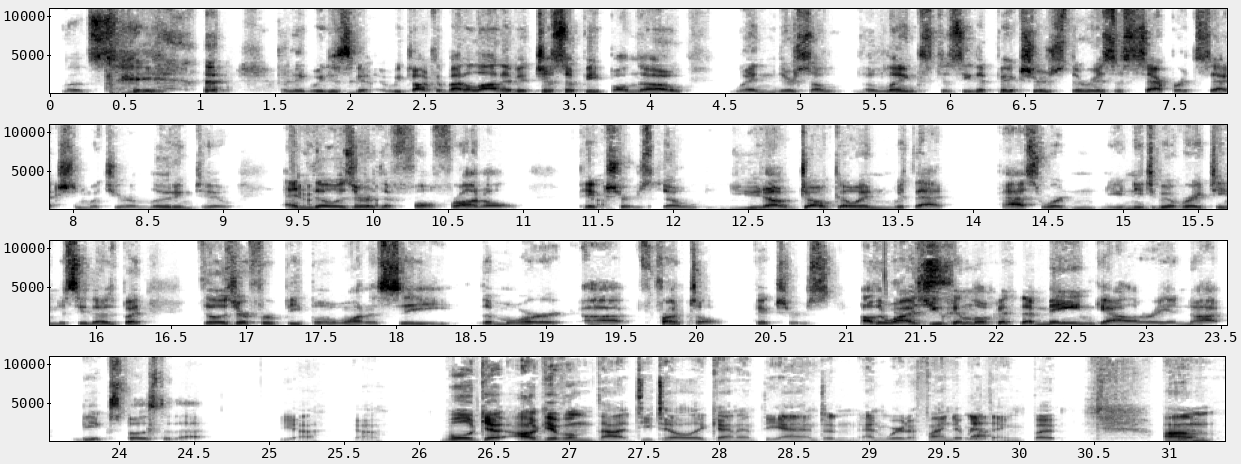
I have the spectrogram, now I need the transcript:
let's see. I think we just we talked about a lot of it. Just so people know, when there's a the links to see the pictures, there is a separate section which you're alluding to, and those are the full frontal pictures. So you know, don't go in with that password, and you need to be over 18 to see those. But those are for people who want to see the more uh, frontal pictures. Otherwise, Yes. you can look at the main gallery and not be exposed to that. Yeah, yeah. We'll get. I'll give them that detail again at the end and and where to find Yeah. everything. But, um,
